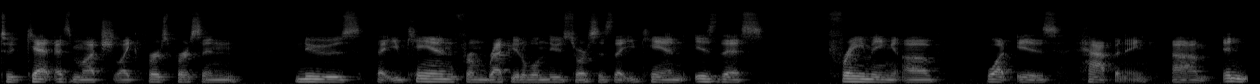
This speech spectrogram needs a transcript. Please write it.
to get as much like first person news that you can from reputable news sources that you can is this framing of what is happening? Um, and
